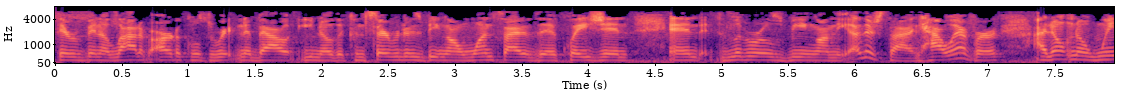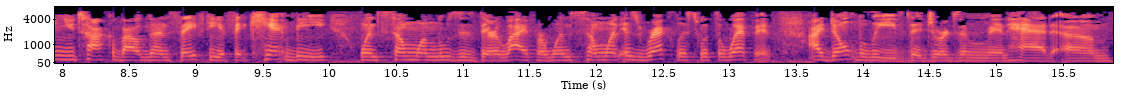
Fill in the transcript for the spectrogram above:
There have been a lot of articles written about, you know, the conservatives being on one side of the equation and liberals being on the other side. However, I don't know when you talk about gun safety if it can't be when someone loses their life or when someone is reckless with a weapon. I don't believe that George Zimmerman had um,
